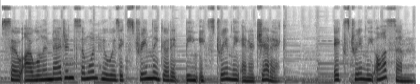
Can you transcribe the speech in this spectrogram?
So I will imagine someone who is extremely good at being extremely energetic. Extremely awesome.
